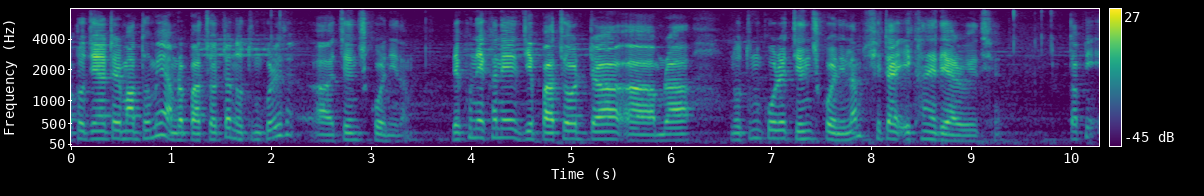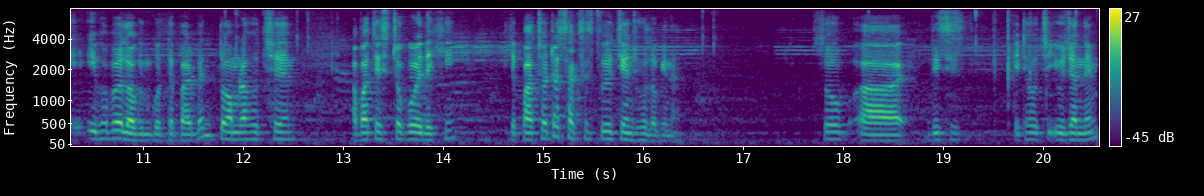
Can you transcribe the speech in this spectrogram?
অটো জেনারেটের মাধ্যমে আমরা পাসওয়ার্ডটা নতুন করে চেঞ্জ করে নিলাম। দেখুন এখানে যে পাসওয়ার্ডটা আমরা নতুন করে চেঞ্জ করে নিলাম, সেটা এখানে দেওয়া রয়েছে। তো আপনি এইভাবে লগ ইন করতে পারবেন। তো আমরা হচ্ছে আবার চেষ্টা করে দেখি যে পাসওয়ার্ডটা সাকসেসফুলি চেঞ্জ হলো কিনা। সো দিস ইজ এটা হচ্ছে ইউজার নেম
